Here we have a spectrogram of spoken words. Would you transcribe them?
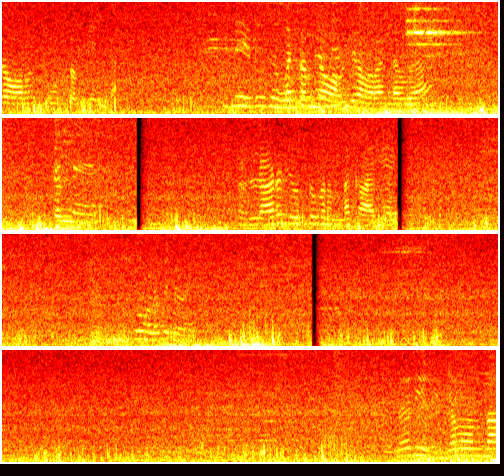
അത് ഓറഞ്ച് മൂസമ്മ അല്ല ഇത് ചുവപ്പ് ഓറഞ്ച് കളറുണ്ടാവുക. അല്ലേ എല്ലാവരുടെ ജ്യൂസ് വൃന്ദ കാര്യമായി ഇത് മോന്താ?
